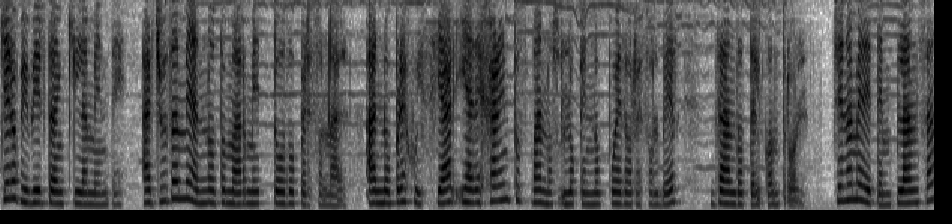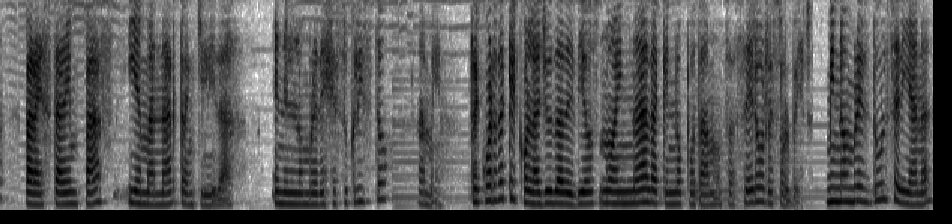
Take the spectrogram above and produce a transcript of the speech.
Quiero vivir tranquilamente. Ayúdame a no tomarme todo personal, a no prejuiciar y a dejar en tus manos lo que no puedo resolver, dándote el control. Lléname de templanza para estar en paz y emanar tranquilidad. En el nombre de Jesucristo. Amén. Recuerda que con la ayuda de Dios no hay nada que no podamos hacer o resolver. Mi nombre es Dulce Diana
